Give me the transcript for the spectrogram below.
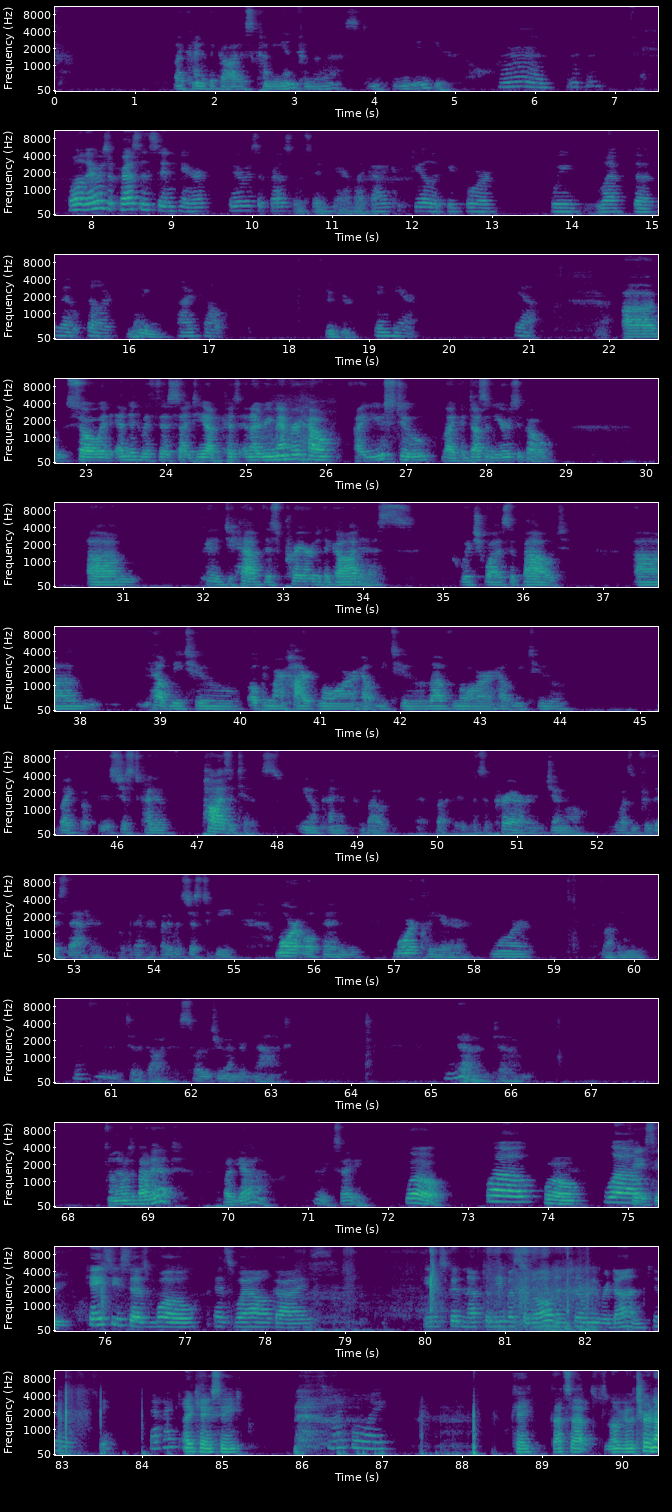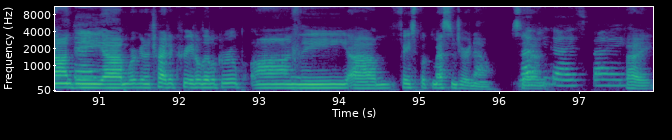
like kind of the goddess coming in from the west and being in here. Mm, hmm Well, there was a presence in here. There was a presence in here. Like I could feel it before we left the middle pillar. Like Mm, I felt in here. in here. Yeah. Um, so it ended with this idea because, and I remembered how I used to, like a dozen years ago, um, kind of have this prayer to the goddess, which was about um, help me to open my heart more, help me to love more, help me to, like, it's just kind of positives, you know, kind of about, but it was a prayer in general it wasn't for this, that, or, or whatever, but it was just to be more open, more clear, more loving. To the goddess. So I was remembering that, Mm. and um, and that was about it. But yeah, very exciting. Whoa, Whoa. whoa, Whoa. Casey. Casey says whoa as well, guys. He was good enough to leave us alone until we were done, too. See? Yeah, hi, Hi, Casey. Casey. It's my boy. Okay, that's that. We're going to turn on the. Um, we're going to try to create a little group on the um, Facebook Messenger now. So, Love you guys. Bye. bye.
